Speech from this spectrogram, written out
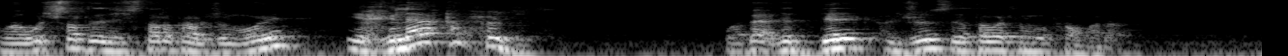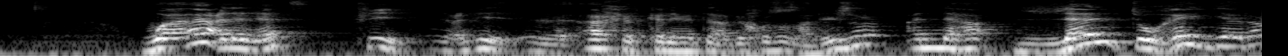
وهو الشرط الذي اشترطه الجمهوريين إغلاق الحدود. وبعد ذلك الجلوس لطاولة المفاوضات. وأعلنت في يعني آه، آخر كلمتها بخصوص الهجرة أنها لن تغير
